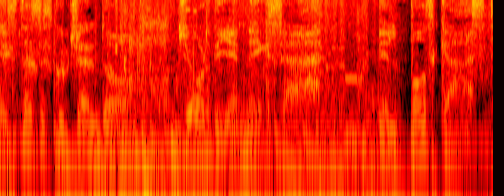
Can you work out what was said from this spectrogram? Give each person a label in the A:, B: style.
A: Estás escuchando Jordi Anexa, el podcast.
